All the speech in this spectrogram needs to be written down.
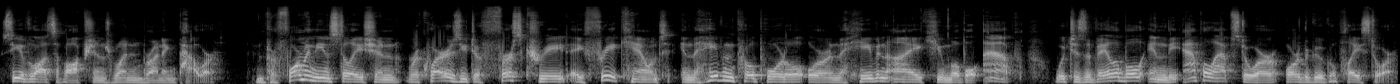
so you have lots of options when running power. And performing the installation requires you to first create a free account in the Haven Pro portal or in the Haven IAQ mobile app, which is available in the Apple App Store or the Google Play Store.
